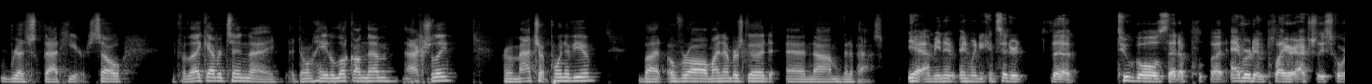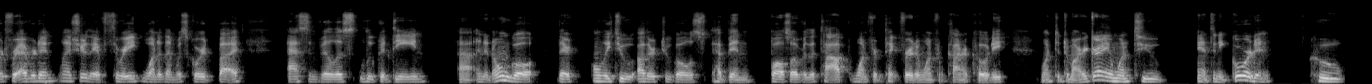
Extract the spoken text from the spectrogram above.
risk that here. So if I like Everton, I, I don't hate a look on them actually from a matchup point of view. But overall, my number's good, and uh, I'm going to pass. Yeah, I mean, and when you consider the two goals that a, an Everton player actually scored for Everton last year. They have three. One of them was scored by Aston Villa's Lucas Digne uh, and an own goal. Their only two other two goals have been balls over the top, one from Pickford and one from Conor Coady, one to Demarai Gray and one to Anthony Gordon, who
